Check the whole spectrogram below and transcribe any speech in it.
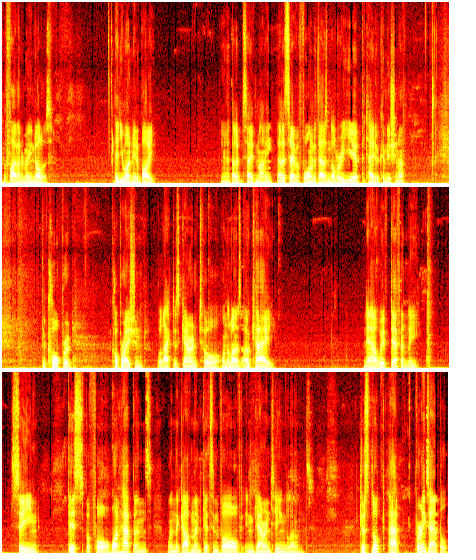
for $500 million. Then you won't need a body. You know, that'd save money. That'd save a $400,000 a year potato commissioner. The corporate corporation will act as guarantor on the loans. Okay. Now, we've definitely seen this before. What happens when the government gets involved in guaranteeing loans? Just look at, for an example,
